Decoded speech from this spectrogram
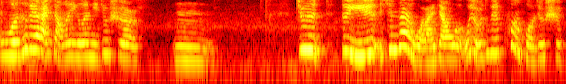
我特别还想问一个问题，就是，嗯，就是对于现在我来讲，我我有时候特别困惑，就是。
